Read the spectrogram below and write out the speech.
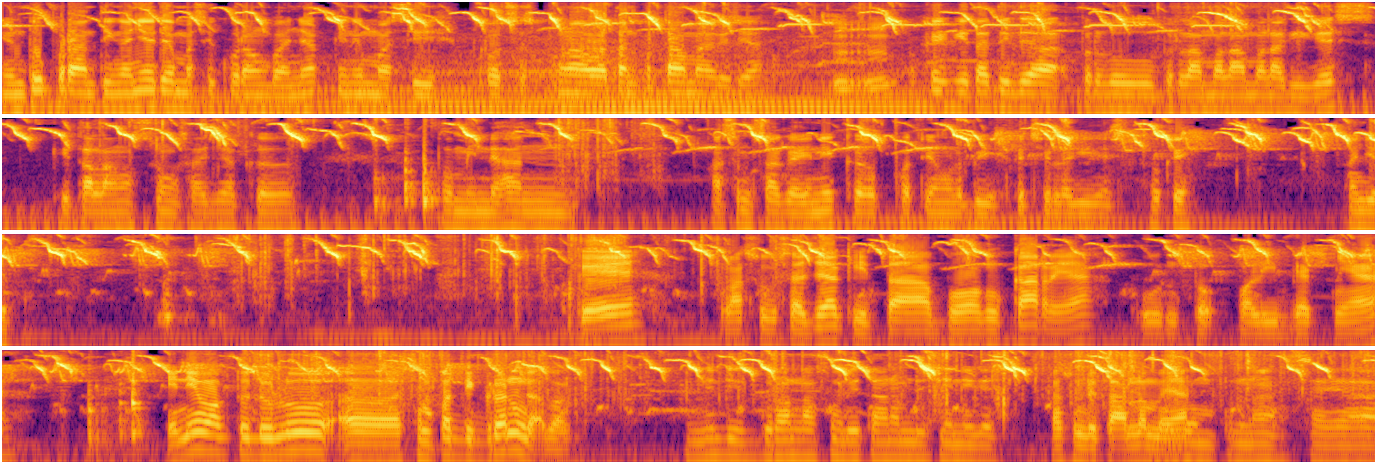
untuk perantingannya dia masih kurang banyak ini masih proses pengawatan pertama guys ya Mm-mm. Oke, kita tidak perlu berlama-lama lagi, guys. Kita langsung saja ke pemindahan asam saga ini ke pot yang lebih kecil lagi, guys. Oke, lanjut. Oke, langsung saja kita bongkar ya untuk polybagnya. Ini waktu dulu eh, sempat di ground nggak Bang? Ini di ground langsung ditanam di sini, guys. Langsung ditanam ya. Belum pernah saya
